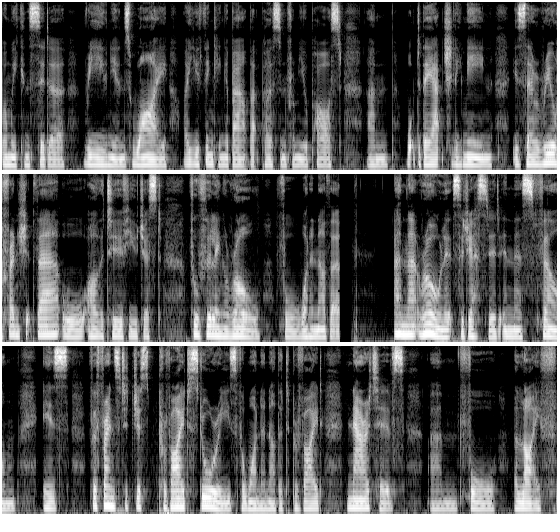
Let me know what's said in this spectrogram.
when we consider reunions. Why are you thinking about that person from your past? Um, what do they actually mean? Is there a real friendship there, or are the two of you just fulfilling a role for one another? And that role it's suggested in this film is for friends to just provide stories for one another, to provide narratives um, for a life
